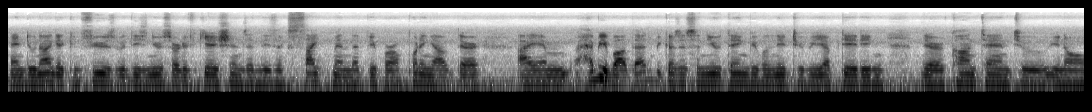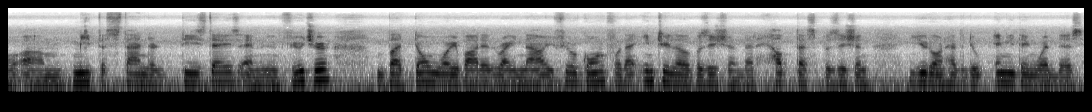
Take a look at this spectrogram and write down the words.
And do not get confused with these new certifications and this excitement that people are putting out there I am happy about that because it's a new thing. People need to be updating their content to you know um, meet the standard these days and in future. But don't worry about it right now. If you're going for that entry-level position that help desk position you don't have to do anything with this.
